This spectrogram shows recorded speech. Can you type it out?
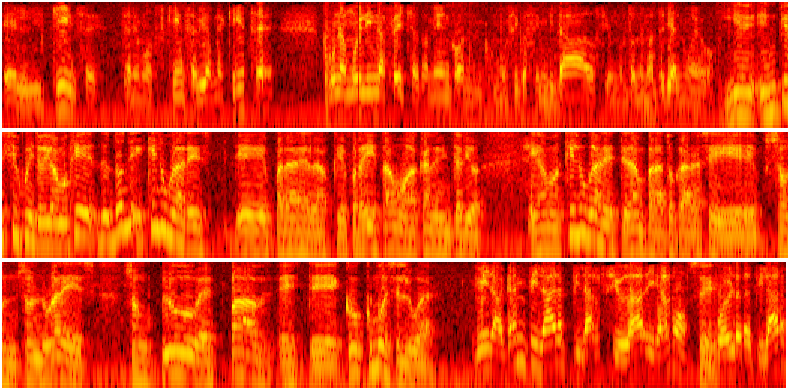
el 15, tenemos 15, viernes 15, una muy linda fecha también con, con músicos invitados y un montón de material nuevo. ¿Y en, qué circuito, digamos? ¿Qué, de dónde, ¿Qué lugares, eh, para los que por ahí estamos acá en el interior, digamos, qué lugares te dan para tocar así? ¿Son, son lugares, son clubes, pubs? Este, ¿cómo, cómo es el lugar? Mira, acá en Pilar, Pilar ciudad, digamos, Sí. pueblo de Pilar,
